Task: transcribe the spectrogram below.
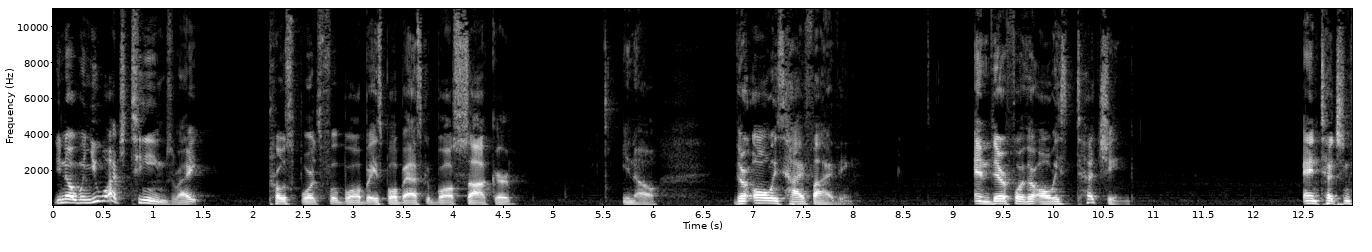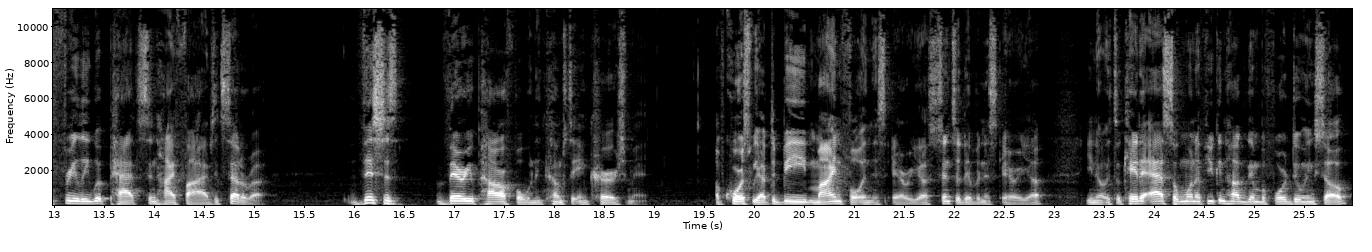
You know, when you watch teams, right? Pro sports, football, baseball, basketball, soccer, you know, they're always high fiving. And therefore, they're always touching and touching freely with pats and high fives, etc. This is very powerful when it comes to encouragement. Of course, we have to be mindful in this area, sensitive in this area you know, it's okay to ask someone if you can hug them before doing so.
